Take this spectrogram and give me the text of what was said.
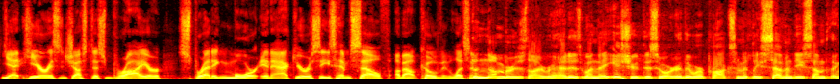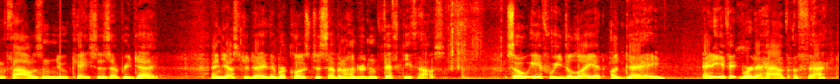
Yet here is Justice Breyer spreading more inaccuracies himself about COVID. Listen. The numbers I read is when they issued this order, there were approximately 70 something thousand new cases every day. And yesterday there were close to 750,000. So if we delay it a day, And if it were to have effect,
